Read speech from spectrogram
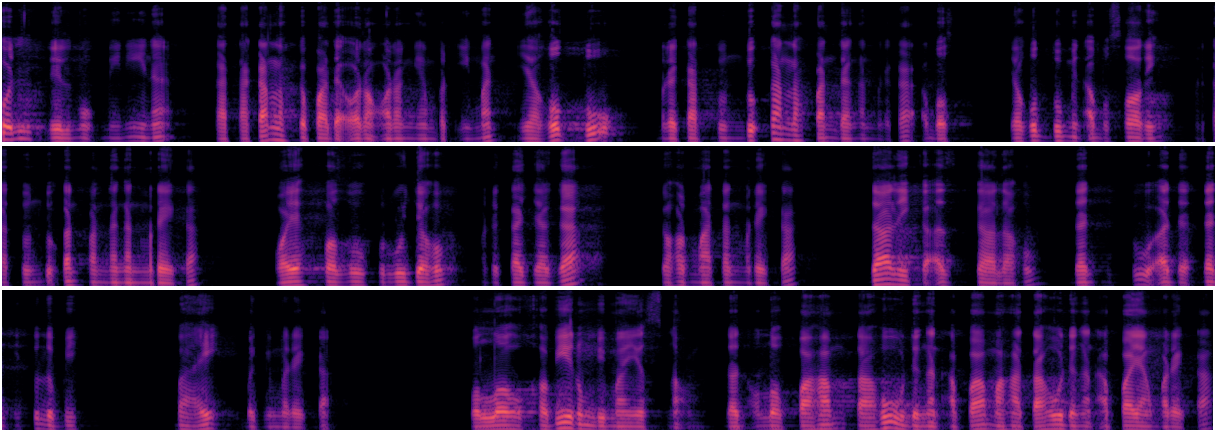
kul lil mu'minina katakanlah kepada orang-orang yang beriman ya mereka tundukkanlah pandangan mereka abas ya min absarihim mereka tundukkan pandangan mereka wa yahfazu furujahum mereka jaga kehormatan mereka zalika azka lahum dan itu ada dan itu lebih baik bagi mereka. Wallahu khabirum bima yasnaun dan Allah paham tahu dengan apa maha tahu dengan apa yang mereka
